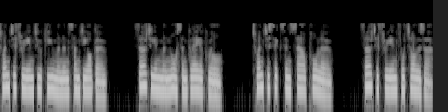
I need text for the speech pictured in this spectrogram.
23 in Tucumán and Santiago. 30 in Manaus and Guayaquil. 26 in Sao Paulo. 33 in Fortaleza.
